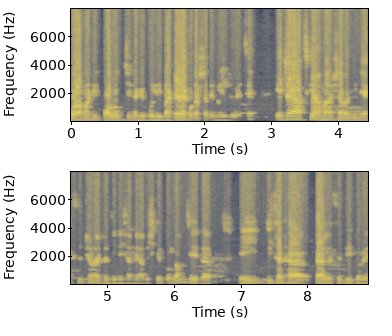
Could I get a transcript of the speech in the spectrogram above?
পোড়ামাটির পলক যেটাকে বলি বা টেরাকোটার সাথে মিল রয়েছে। এটা আজকে আমার সারাদিনে এক্সেপশনাল একটা জিনিস আমি আবিষ্কার করলাম যে এটা এই ইসাখা প্যালেসের ভিতরে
